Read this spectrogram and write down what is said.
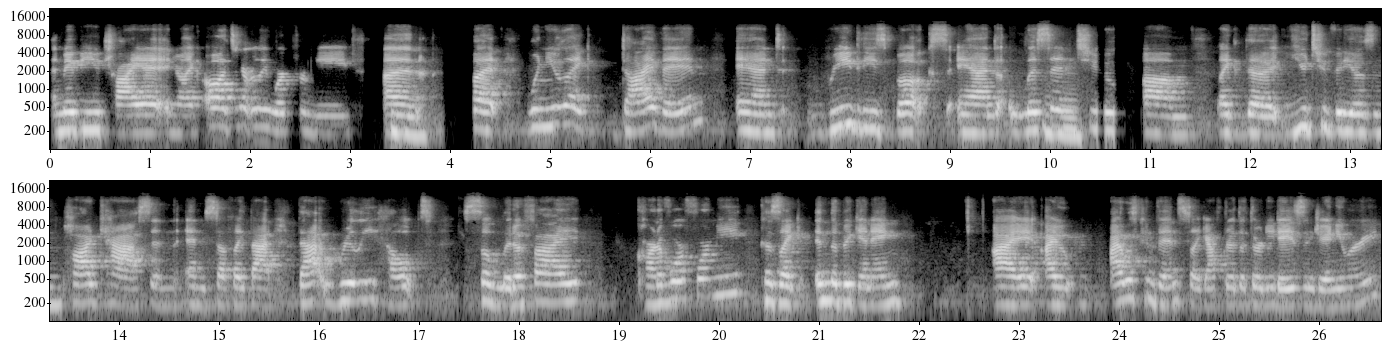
And maybe you try it and you're like, "Oh, it didn't really work for me." And mm-hmm. but when you like dive in and read these books and listen mm-hmm. to um, like the YouTube videos and podcasts and, and stuff like that, that really helped solidify carnivore for me because like in the beginning i i i was convinced like after the 30 days in january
